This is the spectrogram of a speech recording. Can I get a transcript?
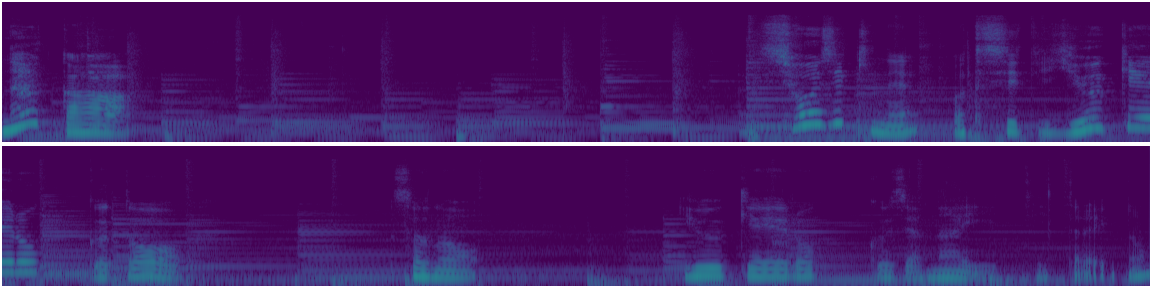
なんか正直ね私 UK ロックとその UK ロックじゃないって言ったらいいの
